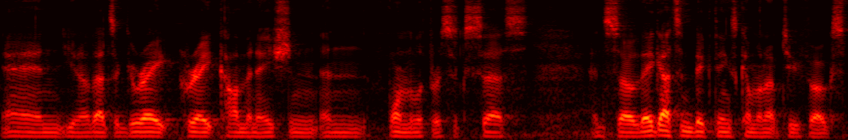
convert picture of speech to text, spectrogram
and you know that's a great great combination and formula for success. And so they got some big things coming up too, folks.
